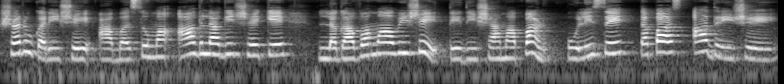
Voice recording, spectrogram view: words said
શરૂ કરી છે. આ બસોમાં આગ લાગી છે કે લગાવવામાં આવી છે તે દિશામાં પણ પોલીસે તપાસ આદરી છે.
